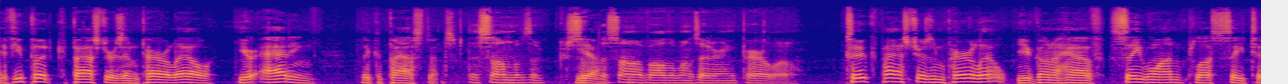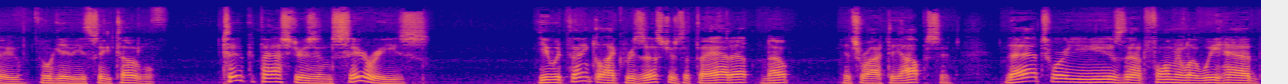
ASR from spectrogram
If you put capacitors in parallel, you're adding the capacitance. The sum of the Yeah. the sum of all the ones that are in parallel. two capacitors in parallel, you're going to have C1 plus C2 will give you C total. Two capacitors in series, you would think like resistors that they add up. Nope, it's right the opposite. That's where you use that formula we had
